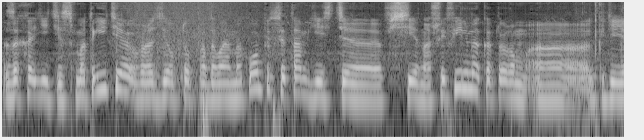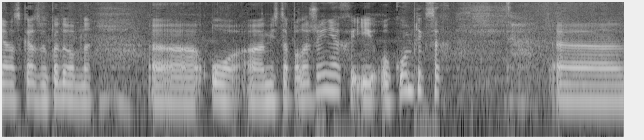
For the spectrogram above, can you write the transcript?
Заходите, смотрите в раздел «Топ продаваемые комплексы». Там есть э, все наши фильмы, которым, э, где я рассказываю подробно э, о местоположениях и о комплексах. В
